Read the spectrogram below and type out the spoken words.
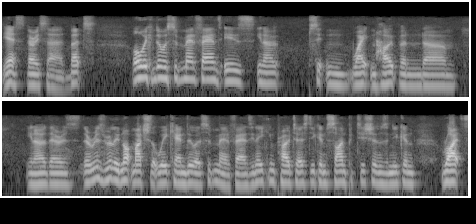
Yes, very sad. But all we can do as Superman fans is, you know, sit and wait and hope, and um, you know, there is there is really not much that we can do as Superman fans. You know, you can protest, you can sign petitions, and you can write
